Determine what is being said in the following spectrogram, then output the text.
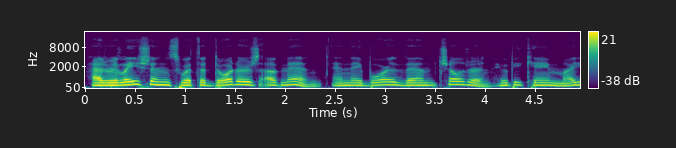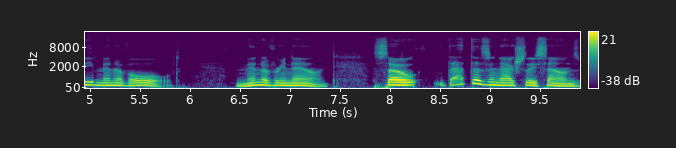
had relations with the daughters of men, and they bore them children, who became mighty men of old, men of renown. So that doesn't actually sound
